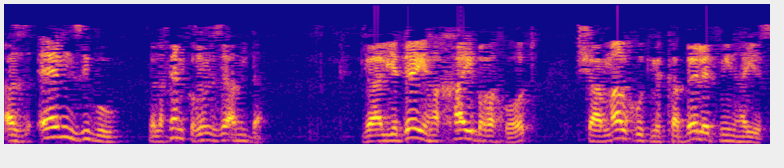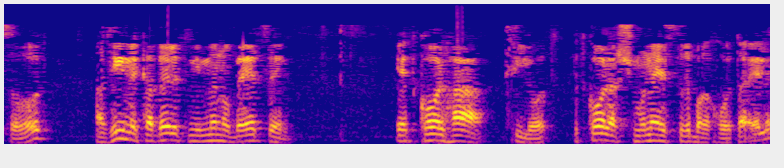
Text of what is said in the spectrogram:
אז אין זיווג, ולכן קוראים לזה עמידה. ועל ידי החי ברכות, שהמלכות מקבלת מן היסוד, אז היא מקבלת ממנו בעצם את כל התפילות, את כל השמונה עשרה ברכות האלה,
